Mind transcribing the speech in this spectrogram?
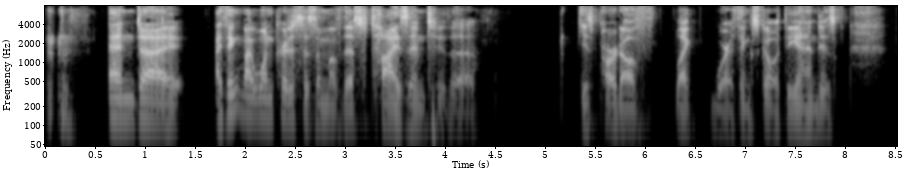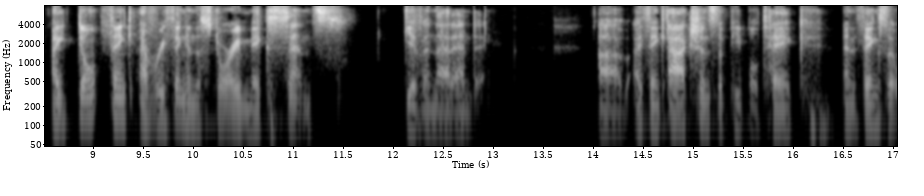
and uh, I think my one criticism of this ties into the is part of like where things go at the end is I don't think everything in the story makes sense given that ending. Uh, I think actions that people take and things that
